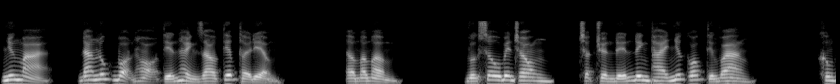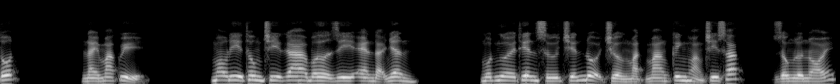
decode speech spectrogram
Nhưng mà, đang lúc bọn họ tiến hành giao tiếp thời điểm, ầm ầm ầm, vượt sâu bên trong, chợt truyền đến đinh thai nhức góc tiếng vang. Không tốt. Này ma quỷ! Mau đi thông chi Gaberzien đại nhân. Một người thiên sứ chiến đội trường mặt mang kinh hoàng chi sắc, giống lớn nói.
